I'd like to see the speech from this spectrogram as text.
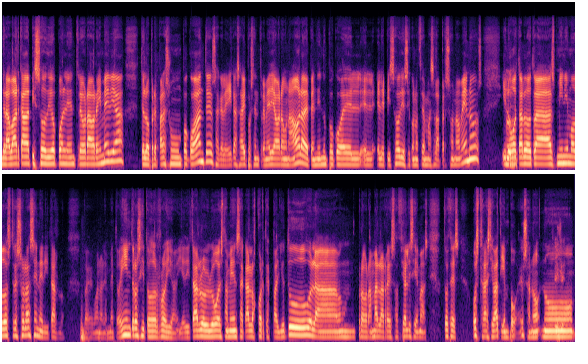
grabar cada episodio, ponle entre hora, hora y media, te lo preparas un poco antes, o sea, que le dedicas ahí pues entre media hora, una hora, dependiendo un poco el, episodio, si conoces más a la persona o menos, y luego mm. tardo otras mínimo dos, tres horas en editarlo. Pues bueno, le meto intros y todo el rollo, y editarlo luego es también sacar los cortes para el YouTube, la, programar las redes sociales y demás. Entonces, ostras, lleva tiempo, ¿eh? o sea, no, no,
